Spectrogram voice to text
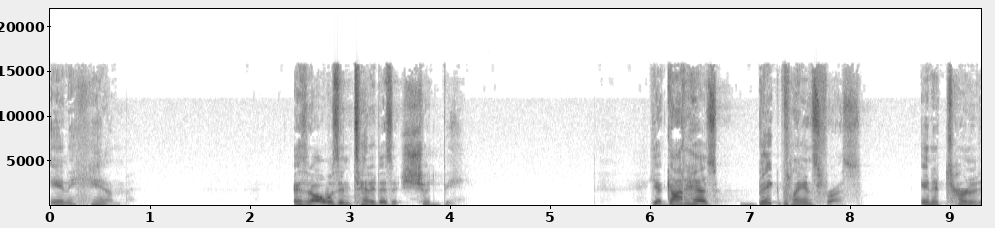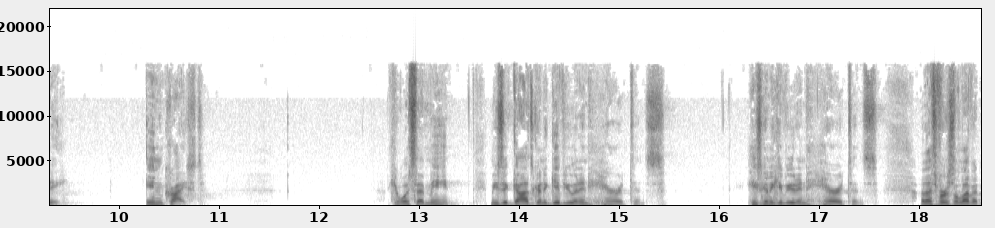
in Him as it always intended, as it should be. Yet God has big plans for us in eternity in Christ. Okay, what's that mean? It means that God's going to give you an inheritance. He's going to give you an inheritance. Oh, that's verse 11.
